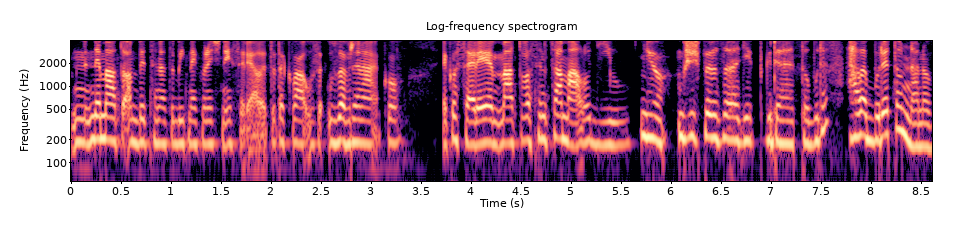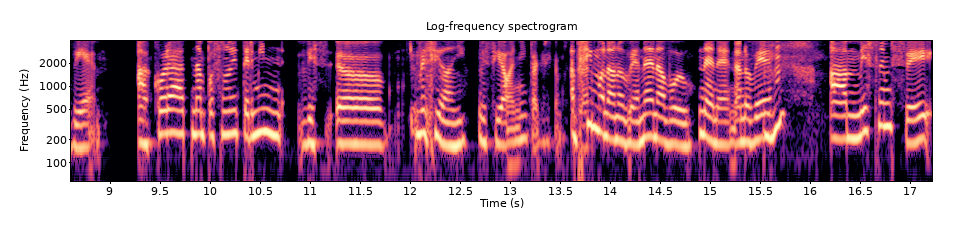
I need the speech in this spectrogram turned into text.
nemá to ambice na to být nekonečný seriál. Je to taková uza- uzavřená jako, jako série, má to vlastně docela málo dílů. Jo, můžeš prozradit, kde to bude? Hele, bude to na nově. Akorát nám poslali termín vys, uh, Vysílání. vysílání, tak říkám. A přímo na nově, ne na voju. Ne, ne, na nově. Mm-hmm. A myslím si,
